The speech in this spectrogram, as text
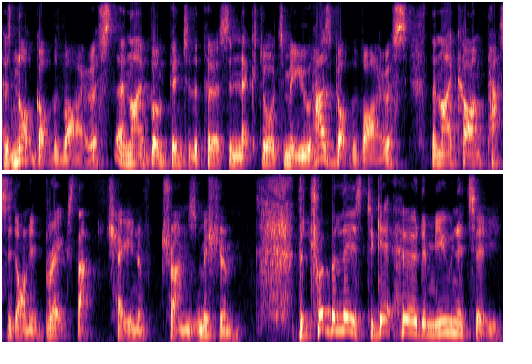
has not got the virus, and I bump into the person next door to me who has got the virus, then I can't pass it on. It breaks that chain of transmission. The trouble is, to get herd immunity,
